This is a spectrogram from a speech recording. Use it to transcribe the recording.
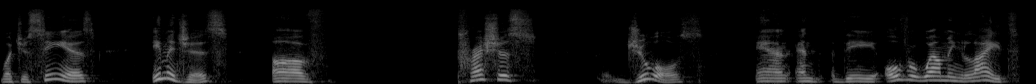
What you see is images of precious jewels and, and the overwhelming light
